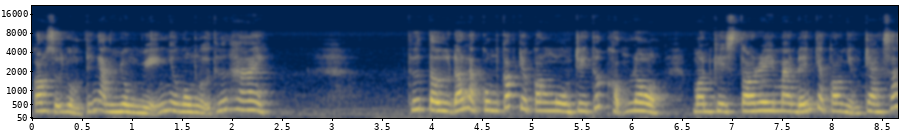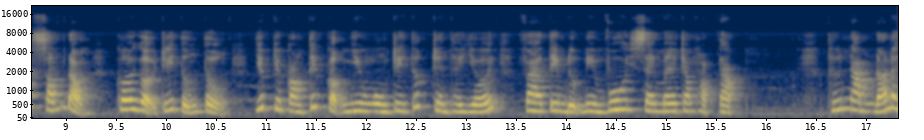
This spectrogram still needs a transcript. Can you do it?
con sử dụng tiếng Anh nhuần nhuyễn như ngôn ngữ thứ hai. Thứ tư đó là cung cấp cho con nguồn tri thức khổng lồ. Monkey Story mang đến cho con những trang sách sống động, khơi gợi trí tưởng tượng, giúp cho con tiếp cận nhiều nguồn tri thức trên thế giới và tìm được niềm vui, say mê trong học tập. Thứ năm đó là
